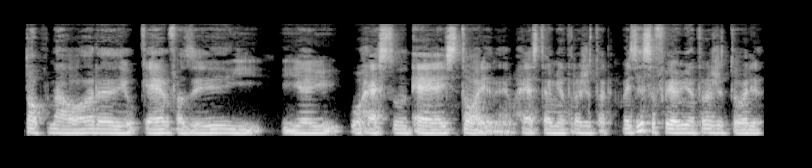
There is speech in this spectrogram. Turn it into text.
toco na hora, eu quero fazer e e aí o resto é história, né? O resto é a minha trajetória. Mas essa foi a minha trajetória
